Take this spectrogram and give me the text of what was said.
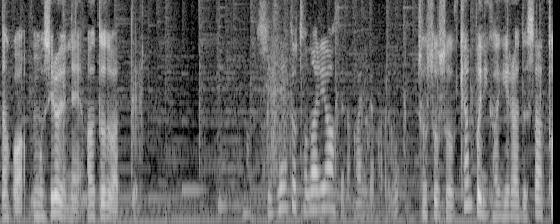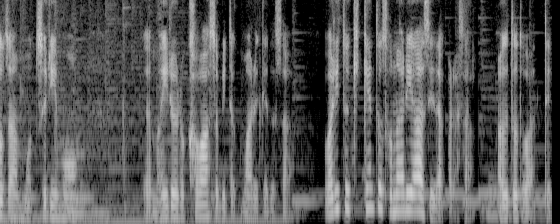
なんか面白いよね。アウトドアって。自然と隣り合わせな感じだからね。そうそうそう。キャンプに限らずさ登山も釣りも、うん。まあいろいろ川遊びとかもあるけどさ割と危険と隣り合わせだからさアウトドアって。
